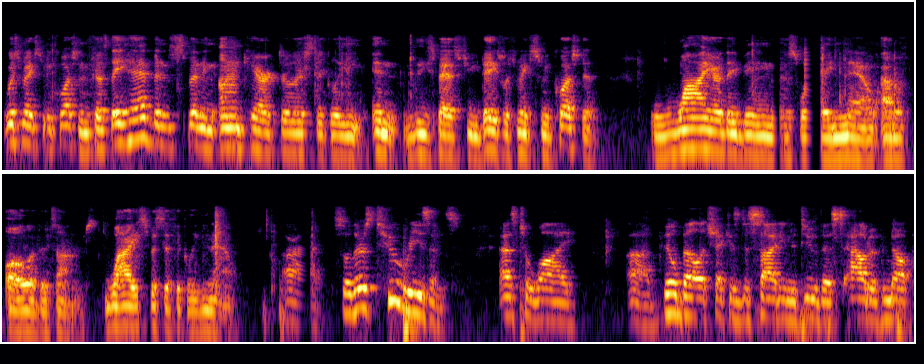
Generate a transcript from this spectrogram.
Which makes me question because they have been spending uncharacteristically in these past few days, which makes me question why are they being this way now out of all other times? Why specifically now? all right. So there's two reasons as to why uh, Bill Belichick is deciding to do this out of no,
